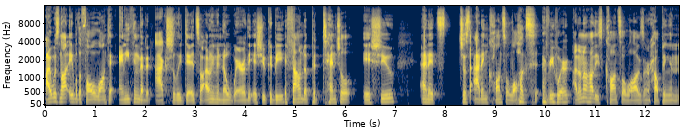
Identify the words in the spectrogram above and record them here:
I was not able to follow along to anything that it actually did. So I don't even know where the issue could be. It found a potential issue and it's just adding console logs everywhere. I don't know how these console logs are helping in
